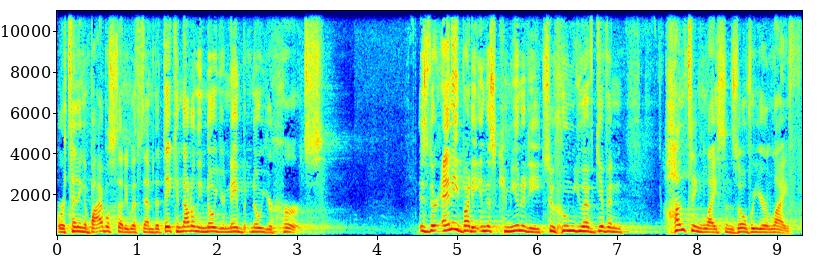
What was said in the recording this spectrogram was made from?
or attending a Bible study with them that they can not only know your name but know your hurts? Is there anybody in this community to whom you have given hunting license over your life?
